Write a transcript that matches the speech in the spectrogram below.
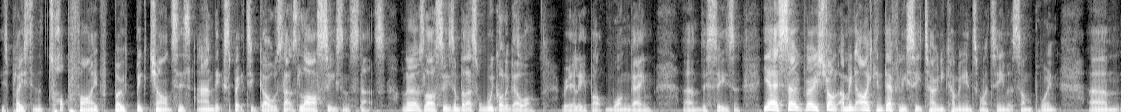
is placed in the top five both big chances and expected goals. That's last season stats. I know that was last season, but that's all we got to go on really, apart from one game um, this season. Yeah, so very strong. I mean, I can definitely see Toney coming into my team at some point. Um,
